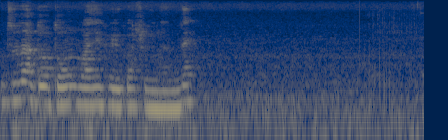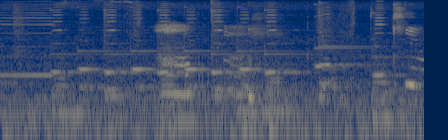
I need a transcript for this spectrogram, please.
누나 너 너무 많이 긁어줬는데? 귀여워.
